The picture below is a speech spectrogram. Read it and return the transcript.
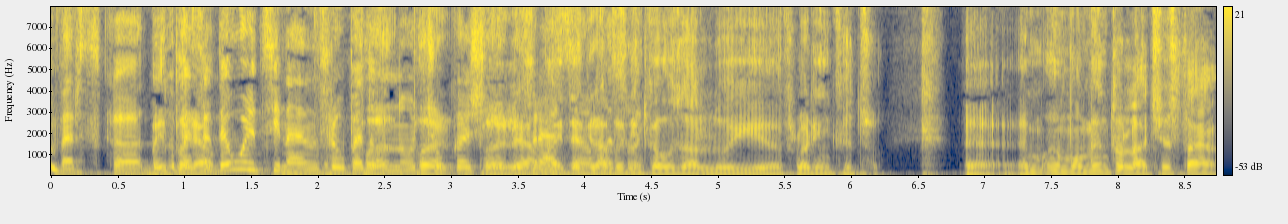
invers, că păi PSD-ul ține în frâu pe pă, domnul pă, Ciucă și părea vrea mai să degrabă măsuri. din cauza lui uh, Florin Câțu. Uh, în, în momentul acesta,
